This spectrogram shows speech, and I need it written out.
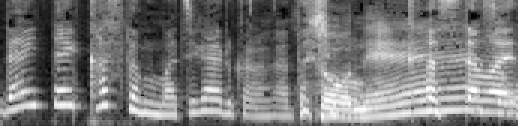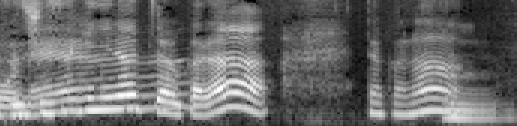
大体カスタム間違えるからね私も。そうね。カスタマイズしすぎになっちゃうから。だから、うん。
